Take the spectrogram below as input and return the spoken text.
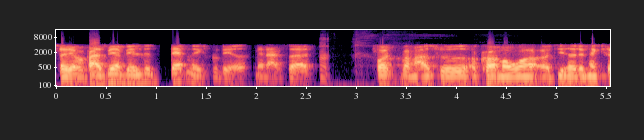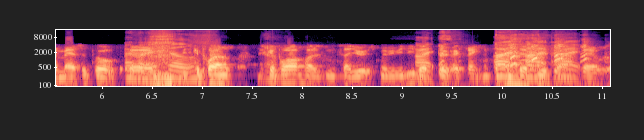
Så jeg var faktisk ved at vælte, da den eksploderede. Men altså, folk var meget søde at komme over, og de havde den her grimasse på. Ej, Øh, vi, skal prøve, vi skal prøve at holde den seriøs, men vi vil lige ved at dø af grinen. Ej, Det er ej, virkelig ej. derud.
